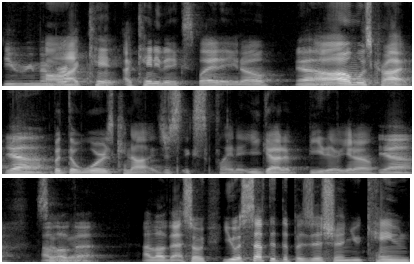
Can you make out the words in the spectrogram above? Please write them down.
Do you remember? oh, remember? I can't. I can't even explain it. You know. Yeah. I almost cried. yeah. But the words cannot just explain it. You gotta be there. You know. Yeah, I love yeah. that. I love that. So you accepted the position. You came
